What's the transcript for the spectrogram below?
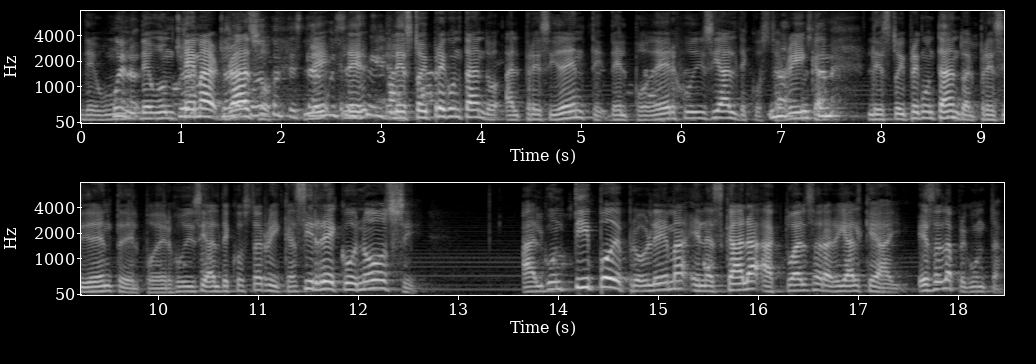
de, un, de un tema raso. Le, le, estoy preguntando al presidente del Poder Judicial de Costa Rica, le estoy preguntando al presidente del Poder Judicial de Costa Rica si reconoce algún tipo de problema en la escala actual salarial que hay. Esa es la pregunta.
